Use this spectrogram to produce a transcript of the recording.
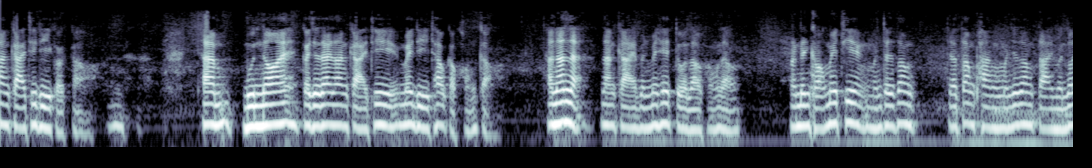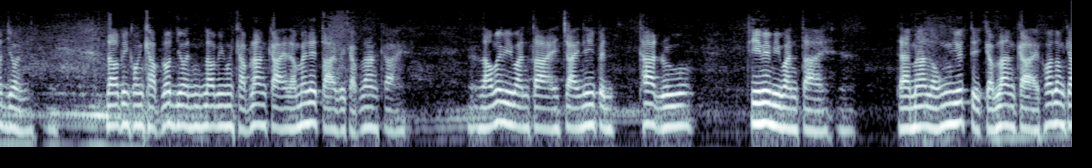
ร่างกายที่ดีกว่าเก่า ถ้าบุญน้อยก็จะได้ร่างกายที่ไม่ดีเท่ากับของเก่า เท่านั้นแหละร่างกายมันไม่ใช่ตัวเราของเรา มันเป็นของไม่เที่ยง มันจะต้องจะต้องพัง มันจะต้องตายเหมือนรถยนต์ เราเป็นคนขับรถยนต์ เราเป็นคนขับร่างกาย เราไม่ได้ตายไปกับร่างกาย เราไม่มีวันตาย ใจนี้เป็นธาตุรู้ที่ไม่มีวันตาย แต่มาหลงยึดติดกับร่างกาย เพราะต้องใจ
